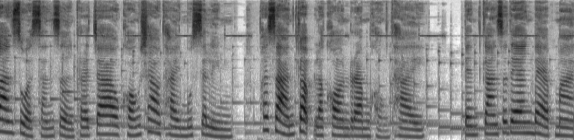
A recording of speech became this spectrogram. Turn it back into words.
การสวดสรรเสริญพระเจ้าของชาวไทยมุสลิม ผสานกับละครรำของไทย เป็นการแสดงแบบใหม่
